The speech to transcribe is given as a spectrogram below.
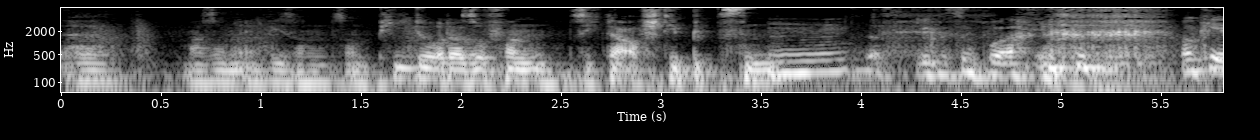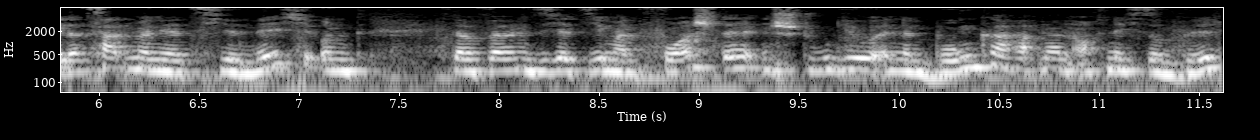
äh, mal so irgendwie so ein, so ein Pito oder so von sich da auch stibitzen. Mhm, das klingt super. okay, das hat man jetzt hier nicht und ich glaube, wenn sich jetzt jemand vorstellt, ein Studio in einem Bunker, hat man auch nicht so ein Bild.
